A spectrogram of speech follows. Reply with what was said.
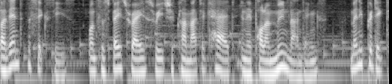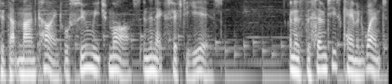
By the end of the 60s, once the space race reached a climactic head in the Apollo moon landings, many predicted that mankind will soon reach Mars in the next 50 years. And as the 70s came and went,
